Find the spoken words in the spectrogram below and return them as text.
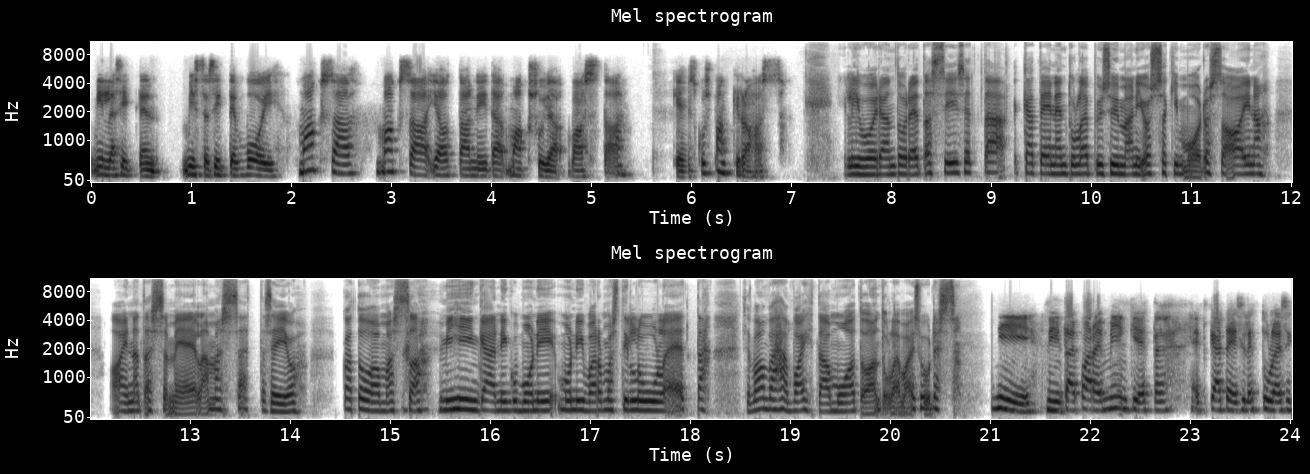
millä sitten, missä sitten voi maksaa, maksaa ja ottaa niitä maksuja vastaan keskuspankkirahassa. Eli voidaan todeta siis, että käteinen tulee pysymään jossakin muodossa aina, aina tässä meidän elämässä, että se ei ole katoamassa mihinkään, niin kuin moni, moni varmasti luulee, että se vaan vähän vaihtaa muotoaan tulevaisuudessa. Niin, niin tai paremminkin, että, että käteisille tulee se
